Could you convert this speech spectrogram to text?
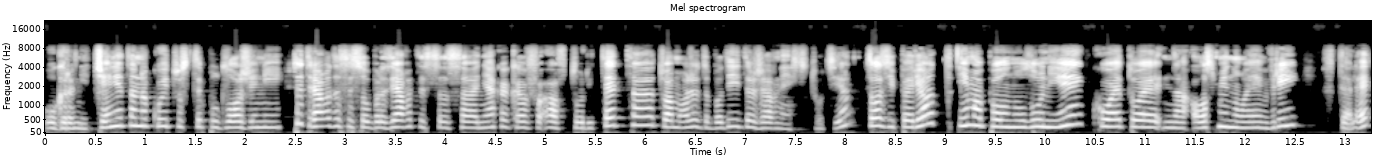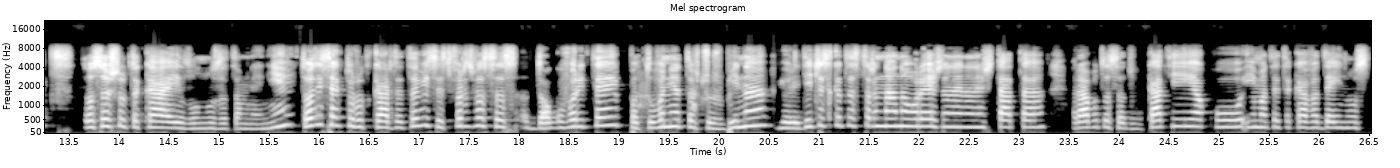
ограниченията, на които сте подложени. Ще трябва да се съобразявате с някакъв авторитет. Това може да бъде и държавна институция. В този период има пълнолуние, което е на 8 ноември в Телец. То също така е и луно затъмнение. Този сектор от картата ви се свързва с договорите, пътуванията в чужбина, юридическата страна на уреждане на нещата, работа с адвокати, ако имате такава дейност.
